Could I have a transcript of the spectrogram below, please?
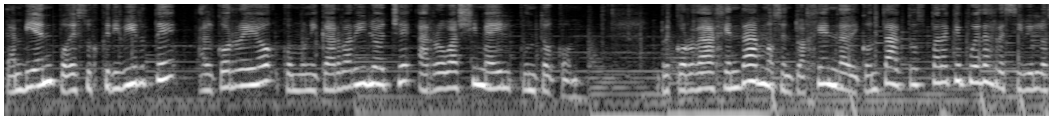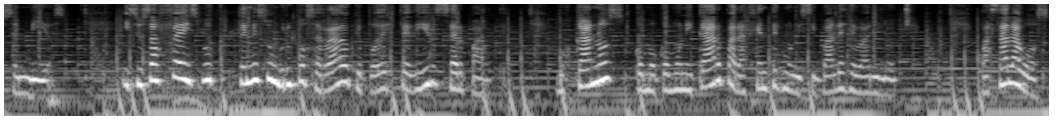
También podés suscribirte al correo comunicarbariloche.gmail.com. Recordá agendarnos en tu agenda de contactos para que puedas recibir los envíos. Y si usas Facebook, tenés un grupo cerrado que podés pedir ser parte. Buscanos como comunicar para agentes municipales de Bariloche. Pasa la voz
